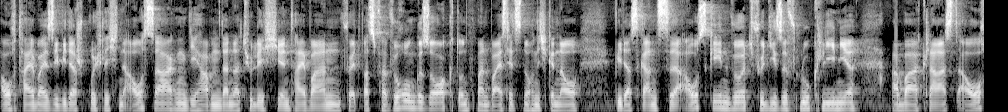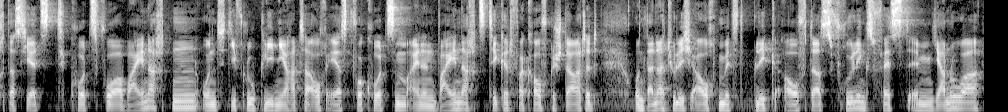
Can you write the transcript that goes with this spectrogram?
auch teilweise widersprüchlichen Aussagen, die haben dann natürlich hier in Taiwan für etwas Verwirrung gesorgt und man weiß jetzt noch nicht genau, wie das Ganze ausgehen wird für diese Fluglinie. Aber klar ist auch, dass jetzt kurz vor Weihnachten und die Fluglinie hatte auch erst vor kurzem einen Weihnachtsticketverkauf gestartet und dann natürlich auch mit Blick auf das Frühlingsfest im Januar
